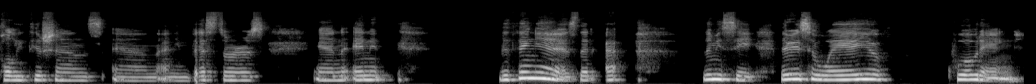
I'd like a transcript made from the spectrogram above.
politicians and, and investors. And, and it, the thing is that, uh, let me see, there is a way of quoting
